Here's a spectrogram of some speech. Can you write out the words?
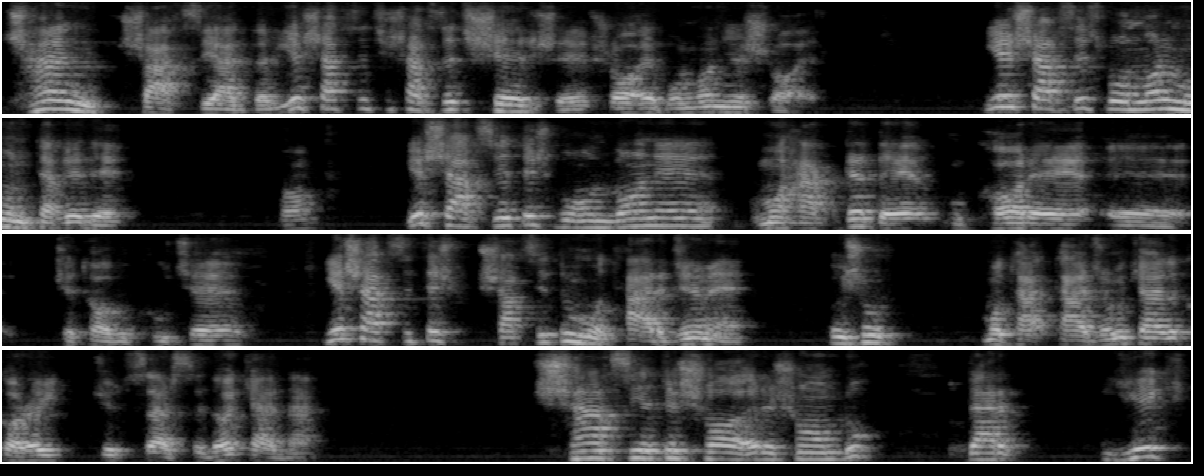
چند شخصیت داره؟ یه شخصیت شخصیت شعرشه شاعر به عنوان یه شاعر. یه شخصیت به عنوان منتقده. خب؟ یه شخصیتش به عنوان محقق کار کتاب کوچه. یه شخصیتش شخصیت مترجمه. ایشون مت- ترجمه کرده کارهایی که سر صدا کردن. شخصیت شاعر شاملو در یک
